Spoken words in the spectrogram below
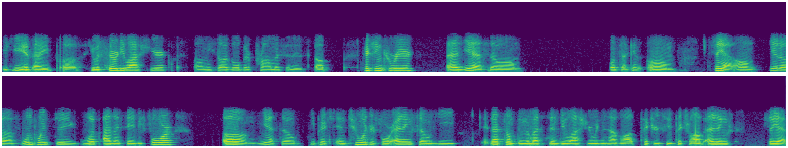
he is a uh, he was 30 last year. Um, he still has a little bit of promise in his uh pitching career, and yeah. So um, one second. Um, so yeah. Um, he had a 1.3 WHIP as I said before. Um, yeah. So he pitched in 204 innings. So he that's something the Mets didn't do last year. We didn't have a lot of pitchers who pitched a lot of innings. So yeah,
